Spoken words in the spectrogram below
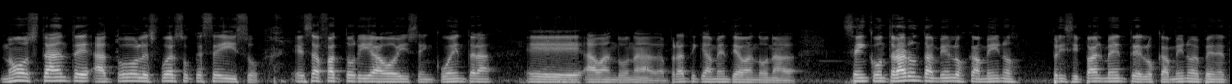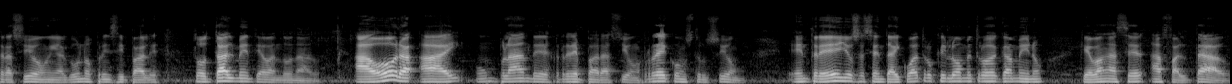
No obstante, a todo el esfuerzo que se hizo, esa factoría hoy se encuentra eh, abandonada, prácticamente abandonada. Se encontraron también los caminos, principalmente los caminos de penetración y algunos principales, totalmente abandonados. Ahora hay un plan de reparación, reconstrucción, entre ellos 64 kilómetros de camino que van a ser asfaltados.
